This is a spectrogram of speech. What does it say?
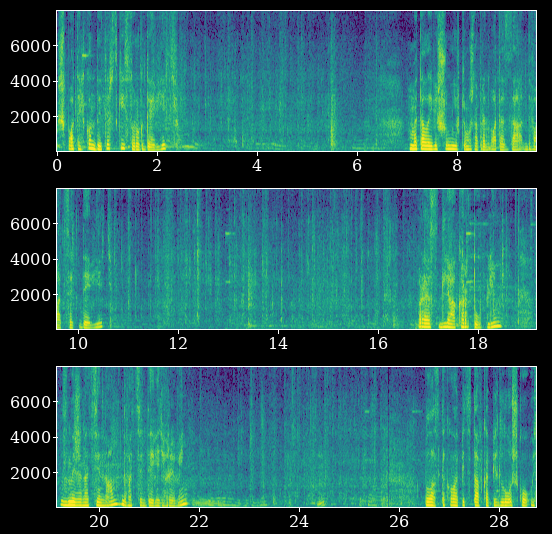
Шпатель кондитерський 49. Металеві шумівки можна придбати за 29. Прес для картоплі. Знижена ціна 29 гривень. Пластикова підставка під ложку ось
